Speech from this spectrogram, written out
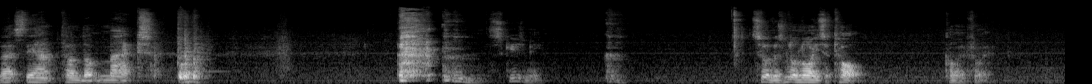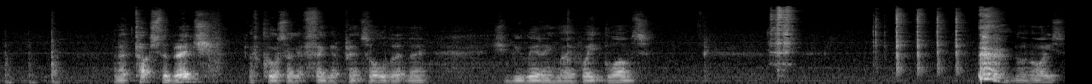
that's the amp turned up max. Excuse me. So there's no noise at all coming from it. And I touch the bridge of course I get fingerprints all over it now. Should be wearing my white gloves. No noise.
